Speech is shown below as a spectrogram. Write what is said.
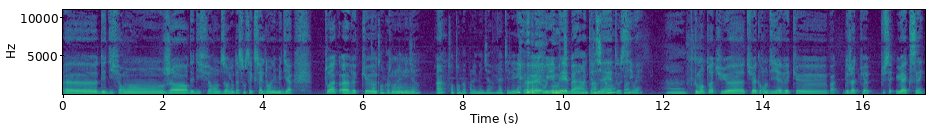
des différents genres, des différentes orientations sexuelles dans les médias. Toi, avec. T'entends quoi par les médias? Hein? T'entends quoi par les médias? La télé? Oui, mais bah, Internet aussi, ouais. Euh, Comment toi tu, euh, tu as grandi avec euh, bah, déjà tu as plus eu accès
